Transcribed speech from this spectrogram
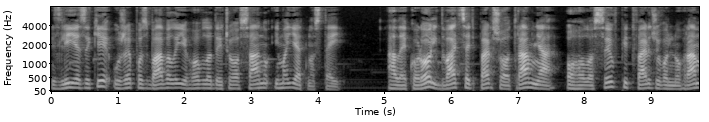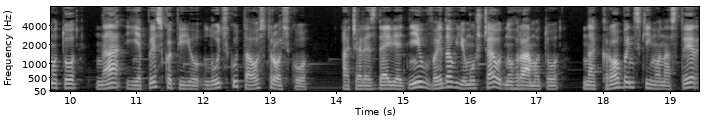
Злі язики уже позбавили його владичого сану і маєтностей. Але король 21 травня оголосив підтверджувальну грамоту на єпископію Луцьку та Острозьку, а через 9 днів видав йому ще одну грамоту на Кробинський монастир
